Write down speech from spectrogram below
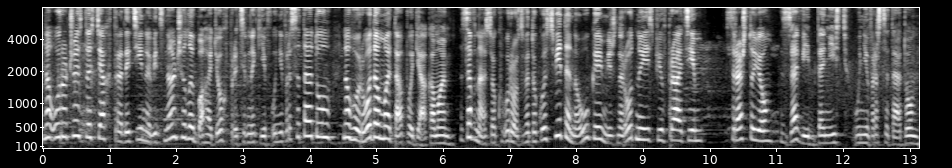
На урочистостях традиційно відзначили багатьох працівників університету нагородами та подяками за внесок у розвиток освіти, науки, міжнародної співпраці, зрештою за відданість університету.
